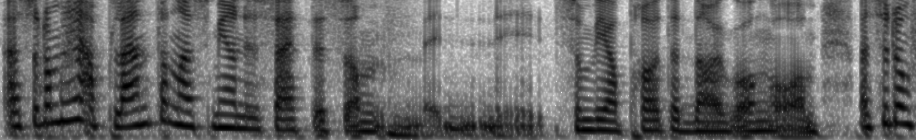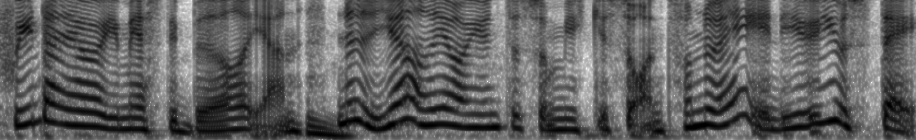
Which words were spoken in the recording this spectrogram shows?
alltså de här plantorna som jag nu satte som, som vi har pratat några gånger om, alltså de skyddar jag ju mest i början. Mm. Nu gör jag ju inte så mycket sånt, för nu är det ju just det,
